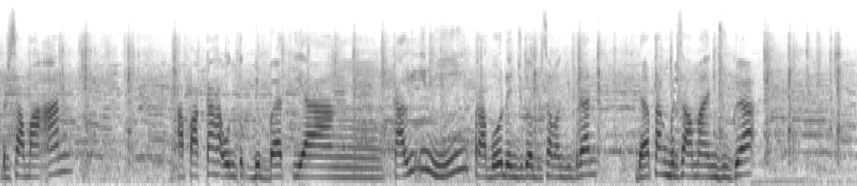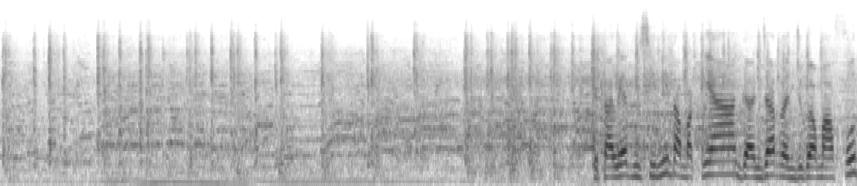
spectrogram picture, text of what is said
bersamaan. Apakah untuk debat yang kali ini Prabowo dan juga bersama Gibran datang bersamaan juga? Kita lihat di sini tampaknya Ganjar dan juga Mahfud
